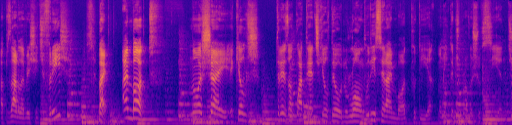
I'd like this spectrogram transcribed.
Apesar de haver cheats frees. Bem, aimbot. Não achei aqueles 3 ou 4 heads que ele deu no long. Podia ser aimbot, podia, mas não temos provas suficientes.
